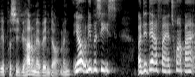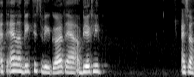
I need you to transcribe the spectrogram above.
ja, præcis. Vi har det med at vente om, ikke? Jo, lige præcis. Og det er derfor, jeg tror bare, at det allervigtigste, vi kan gøre, det er at virkelig, altså,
